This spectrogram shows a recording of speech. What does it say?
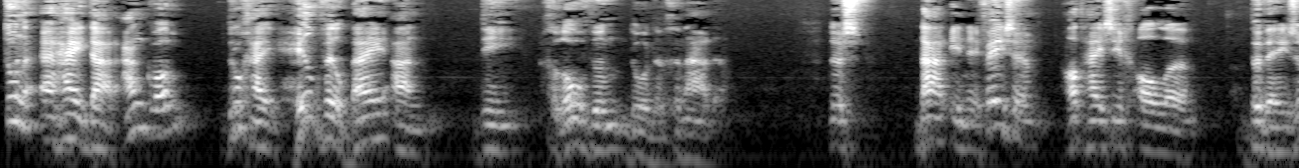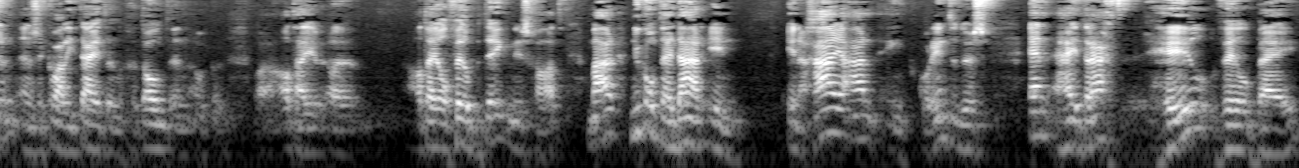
toen hij daar aankwam, droeg hij heel veel bij aan die geloofden door de genade. Dus daar in Efeze had hij zich al uh, bewezen en zijn kwaliteiten getoond en ook had, hij, had hij al veel betekenis gehad. Maar nu komt hij daar in, Achaia aan, in Korinthe dus, en hij draagt heel veel bij.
